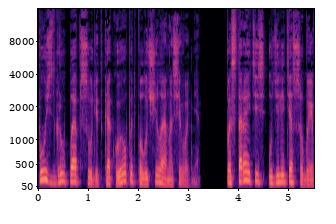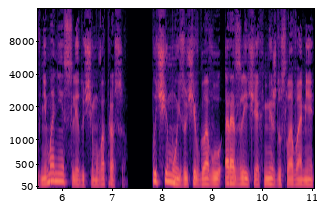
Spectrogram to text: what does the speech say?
Пусть группа обсудит, какой опыт получила она сегодня. Постарайтесь уделить особое внимание следующему вопросу. Почему, изучив главу о различиях между словами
